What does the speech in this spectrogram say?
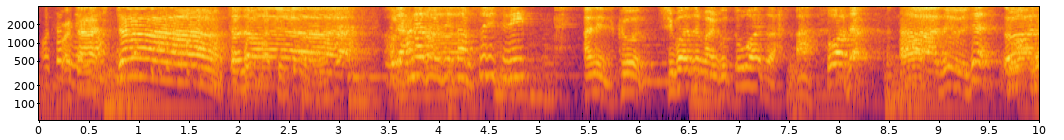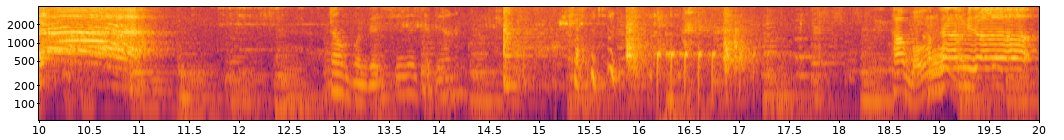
어차피 짠! 짜잔 다 듣잖아. 우리 하나 둘셋 하면 three three. 아니 그거 집 하자 말고 또 하자. 아, 또 하자. 하나, 둘, 셋. 또 하자. 형 뭔데 시즌3 하는 거야? 다 먹은 감사합니다.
